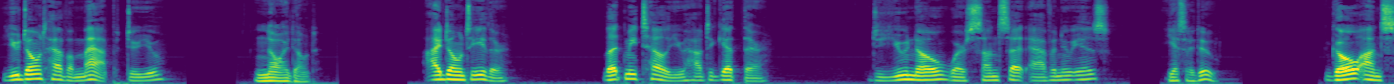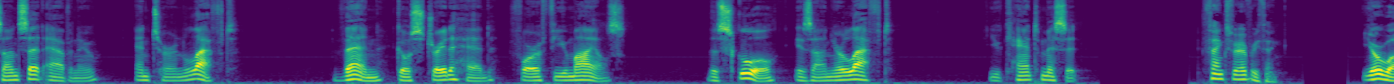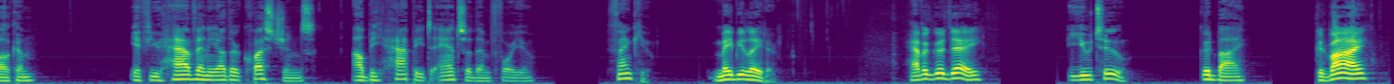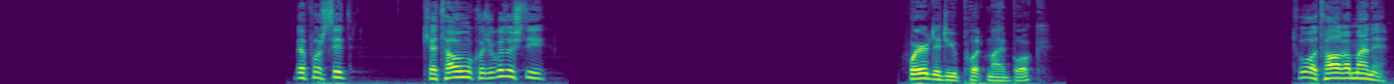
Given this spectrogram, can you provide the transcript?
You don't have a map, do you? No, I don't. I don't either. Let me tell you how to get there. Do you know where Sunset Avenue is? Yes, I do. Go on Sunset Avenue and turn left. Then go straight ahead for a few miles. The school is on your left. You can't miss it. Thanks for everything. You're welcome. If you have any other questions, I'll be happy to answer them for you. Thank you. Maybe later. Have a good day. You too. Goodbye. Goodbye. بپرسید کتابمو کجا گذاشتی؟ Where did you put my book? تو اتاق منه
